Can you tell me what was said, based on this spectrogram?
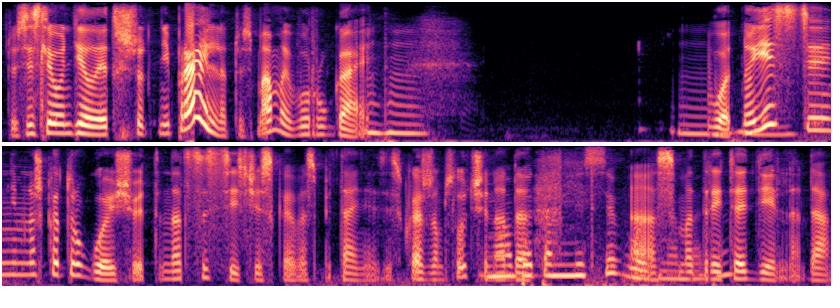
То есть если он делает что-то неправильно, то есть мама его ругает. Мгм. Вот. Но есть э, немножко другое еще. Это нарциссическое воспитание. Здесь в каждом случае Но об надо сегодня. а, смотреть да? отдельно, да.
